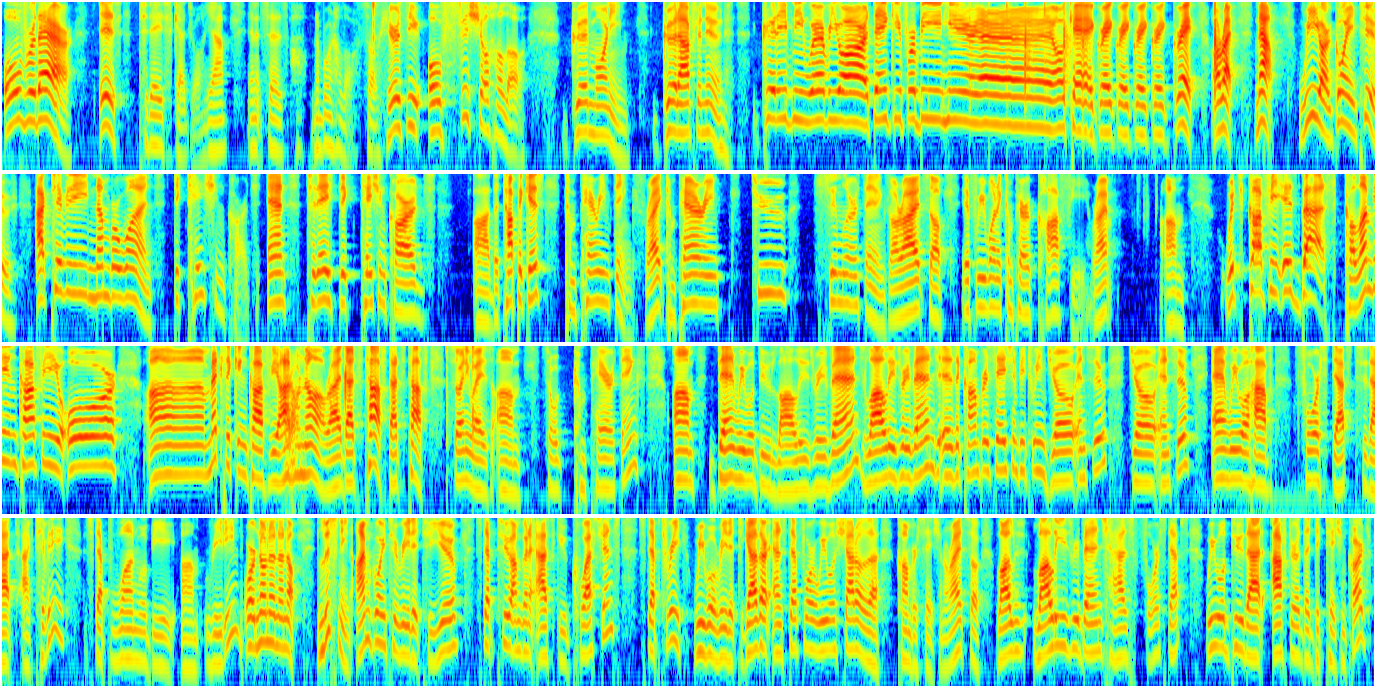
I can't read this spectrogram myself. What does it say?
Over there is today's schedule, yeah? And it says, oh, number one, hello. So here's the official hello. Good morning, good afternoon, good evening, wherever you are. Thank you for being here. Yay! Okay, great, great, great, great, great. All right, now we are going to activity number one dictation cards. And today's dictation cards uh, the topic is comparing things, right? Comparing two similar things, all right? So if we want to compare coffee, right? Um, which coffee is best, Colombian coffee or uh, Mexican coffee? I don't know, right? That's tough. That's tough. So, anyways, um, so we'll compare things. Um, then we will do Lolly's Revenge. Lolly's Revenge is a conversation between Joe and Sue. Joe and Sue. And we will have four steps to that activity. Step one will be um, reading, or no, no, no, no, listening. I'm going to read it to you. Step two, I'm going to ask you questions. Step three, we will read it together. And step four, we will shadow the conversation. All right. So Lolly's Revenge has four steps. We will do that after the dictation cards.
